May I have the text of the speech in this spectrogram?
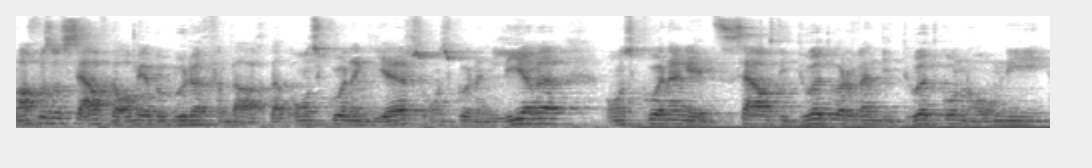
mag ons onsself daarmee bemoedig vandag dat ons koning heers, ons koning lewe, ons koning het selfs die dood oorwin, die dood kon hom nie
